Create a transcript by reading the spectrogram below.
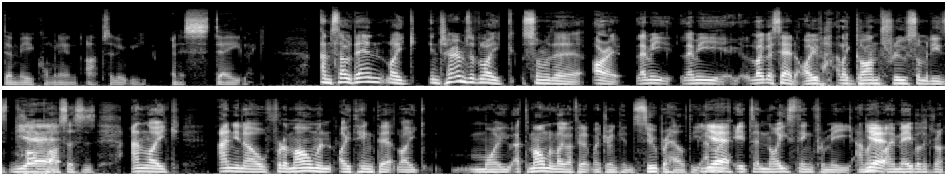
than me coming in absolutely in a state like. And so then, like in terms of like some of the, all right, let me let me, like I said, I've like gone through some of these thought Yeah. processes, and like, and you know, for the moment, I think that like my at the moment, like I feel like my drinking's super healthy, and Yeah. like it's a nice thing for me, and Yeah. I'm able to control.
